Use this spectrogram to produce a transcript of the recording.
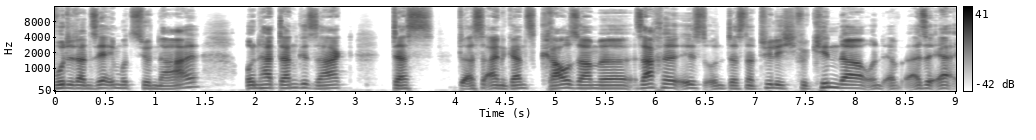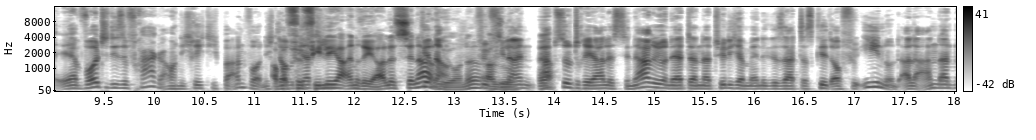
wurde dann sehr emotional und hat dann gesagt, dass das eine ganz grausame Sache ist und das natürlich für Kinder und er, also er, er wollte diese Frage auch nicht richtig beantworten. Ich Aber glaube, für viele ja ein reales Szenario, genau, ne? Für also, viele ein ja. absolut reales Szenario und er hat dann natürlich am Ende gesagt, das gilt auch für ihn und alle anderen.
